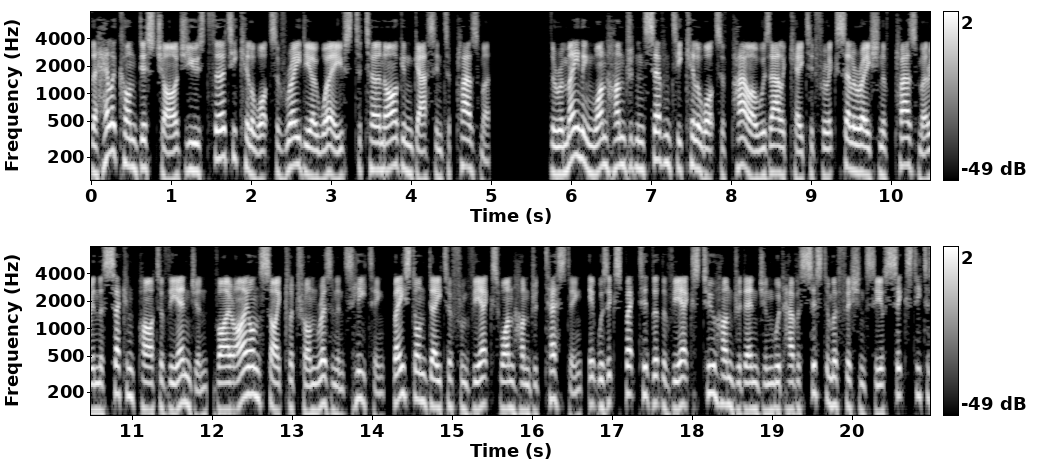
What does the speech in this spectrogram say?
The Helicon discharge used 30 kilowatts of radio waves to turn argon gas into plasma. The remaining 170 kilowatts of power was allocated for acceleration of plasma in the second part of the engine, via ion cyclotron resonance heating. Based on data from VX100 testing, it was expected that the VX200 engine would have a system efficiency of 60 to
